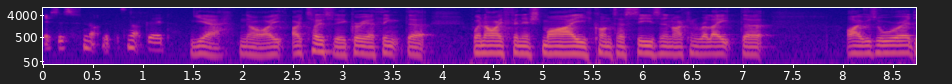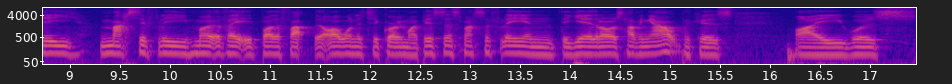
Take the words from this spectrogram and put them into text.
it's just not it's not good. Yeah, no, I, I totally agree. I think that when I finished my contest season, I can relate that I was already massively motivated by the fact that I wanted to grow my business massively in the year that I was having out because I was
